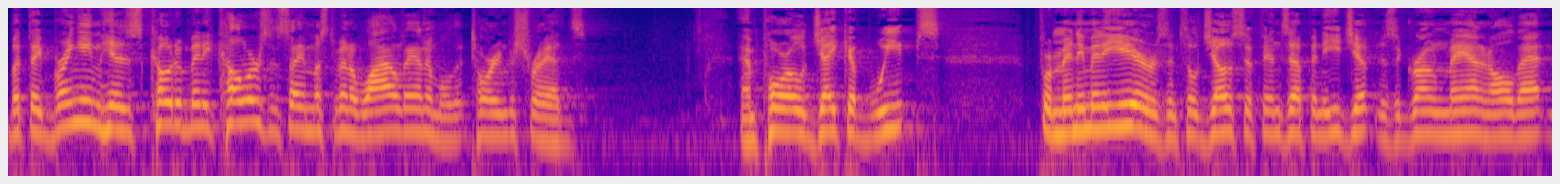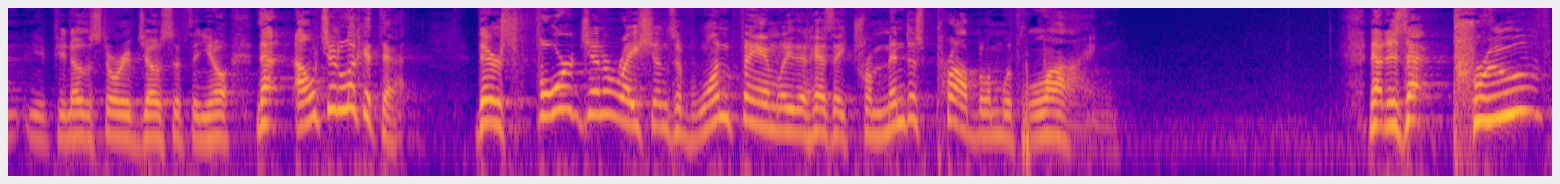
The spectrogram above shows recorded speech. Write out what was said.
but they bring him his coat of many colors and say it must have been a wild animal that tore him to shreds. And poor old Jacob weeps for many, many years until Joseph ends up in Egypt as a grown man and all that. If you know the story of Joseph, then you know. Now, I want you to look at that. There's four generations of one family that has a tremendous problem with lying. Now, does that prove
